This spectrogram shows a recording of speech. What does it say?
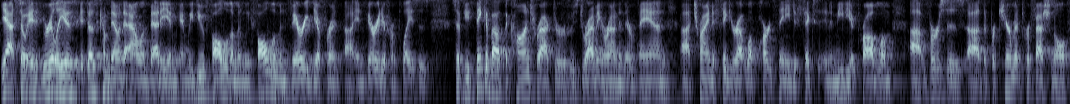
Yeah, so it really is. It does come down to Al and Betty, and, and we do follow them, and we follow them in very different uh, in very different places. So if you think about the contractor who's driving around in their van, uh, trying to figure out what parts they need to fix an immediate problem, uh, versus uh, the procurement professional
